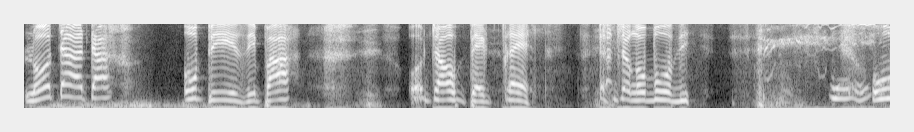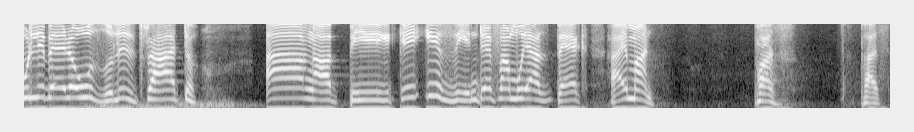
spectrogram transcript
lo tata ubhizi pha oda ubhekcela njengobubi ulibele uzula izitrato angabhiki izinto efama uyazibheka hayi man Pass. pass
